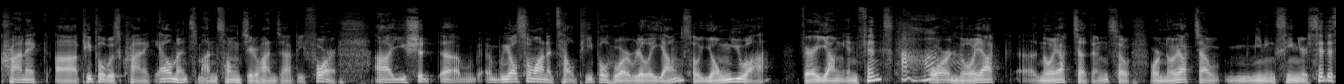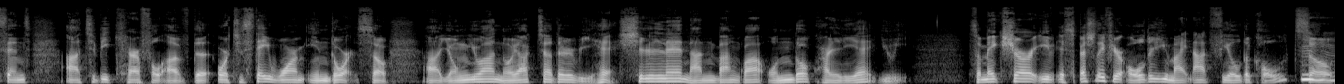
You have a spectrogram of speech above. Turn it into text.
chronic uh, people with chronic ailments, 만성질 환자 before, uh, you should. Uh, we also want to tell people who are really young, so 영유아, very young infants, or 노약 uh, 노약자 등, so or 노약자 meaning senior citizens, uh, to be careful of the or to stay warm indoors. So uh, 영유아 노약자들 위해 실내 난방과 온도 관리에 유의. So make sure, e- especially if you're older, you might not feel the cold. So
